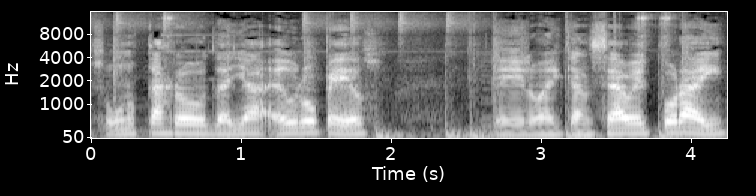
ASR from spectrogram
son unos carros de allá europeos. Eh, los alcancé a ver por ahí.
